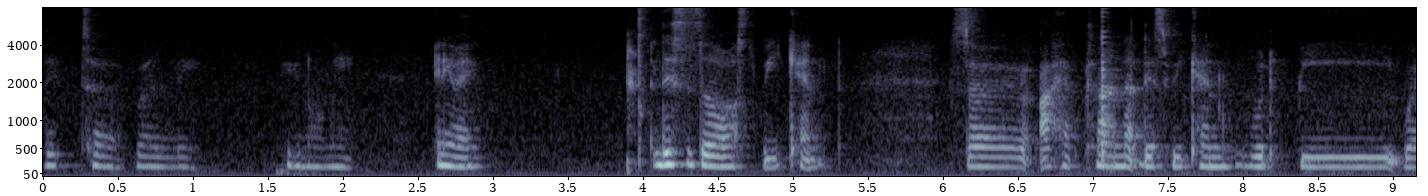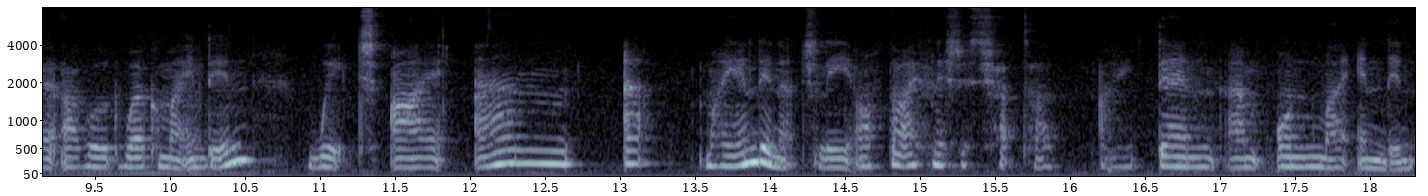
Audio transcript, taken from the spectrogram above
Literally. Ignore me. Anyway, this is the last weekend so I had planned that this weekend would be where I would work on my ending, which I am at my ending actually. After I finish this chapter, I then am on my ending.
